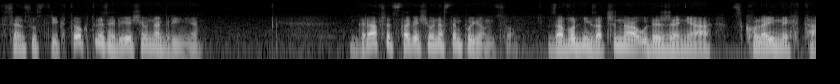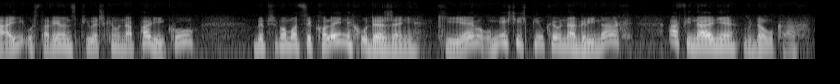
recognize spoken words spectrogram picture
w sensu stricto, który znajduje się na grinie. Gra przedstawia się następująco. Zawodnik zaczyna uderzenia z kolejnych taj, ustawiając piłeczkę na paliku, by przy pomocy kolejnych uderzeń kijem umieścić piłkę na greenach, a finalnie w dołkach.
